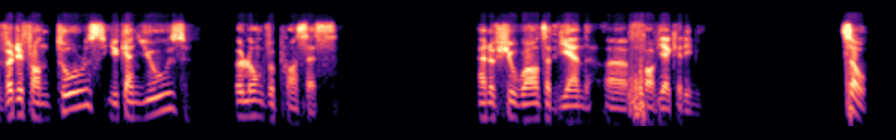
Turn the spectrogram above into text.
the different tools you can use along the process and a few words at the end uh, for the academy. So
